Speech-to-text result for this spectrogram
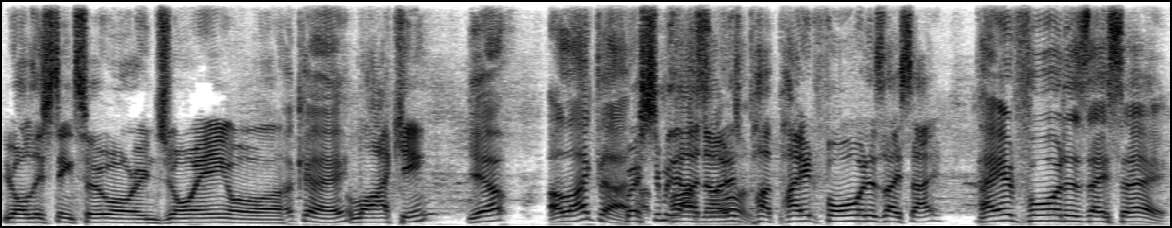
you're listening to or enjoying or Okay. liking. Yep, I like that. Question I without notice. Pa- pay it forward, as they say. Pay it forward, as they say.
